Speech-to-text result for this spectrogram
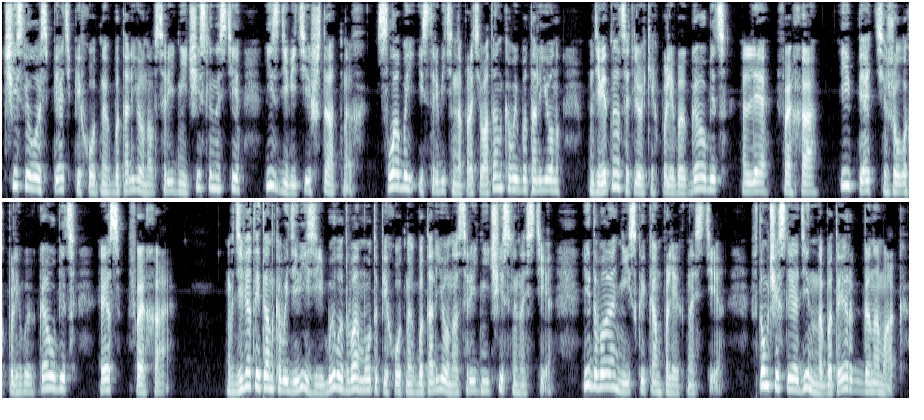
числилось 5 пехотных батальонов средней численности из 9 штатных, слабый истребительно-противотанковый батальон, 19 легких полевых гаубиц ЛФХ и 5 тяжелых полевых гаубиц СФХ. В 9-й танковой дивизии было два мотопехотных батальона средней численности и два низкой комплектности, в том числе один на БТР «Ганомаг»,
